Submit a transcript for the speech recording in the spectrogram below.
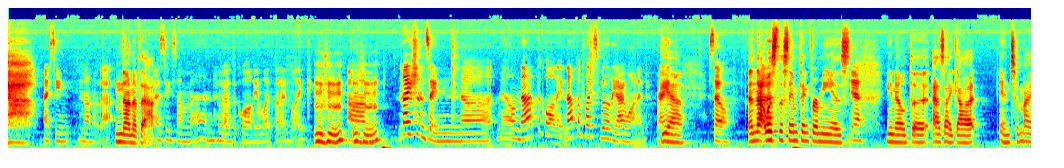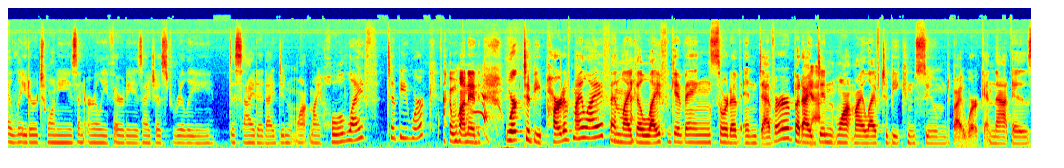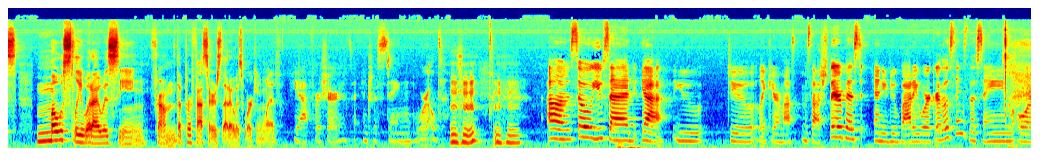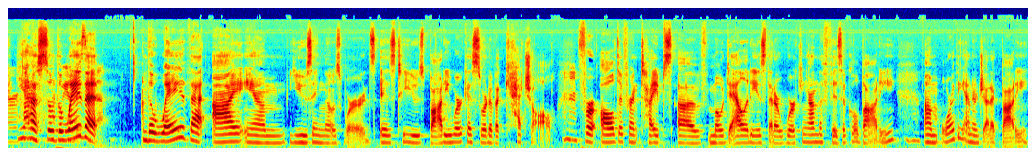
I see none of that. none of that. I see some men who have the quality of life that I'd like. Mm-hmm. Um, mm-hmm. and I shouldn't say no, no, not the quality, not the flexibility I wanted, right? Yeah, So, and that uh, was the same thing for me. As yeah, you know, the as I got into my later twenties and early thirties, I just really decided I didn't want my whole life to be work. I wanted Yeah. work to be part of my life and like a life giving sort of endeavor, but I Yeah. didn't want my life to be consumed by work. And that is mostly what I was seeing from the professors that I was working with. yeah, for sure. It's an interesting world. Mm-hmm. Mm-hmm. Um, so you said, yeah, you do like you're a mas- massage therapist and you do body work. Are those things the same or? Yeah, so the way understand that- The way that I am using those words is to use body work as sort of a catch all Mm-hmm. for all different types of modalities that are working on the physical body Mm-hmm. um, or the energetic body,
